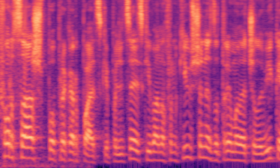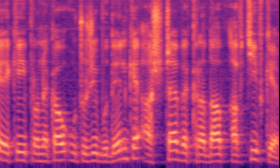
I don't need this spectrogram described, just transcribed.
Форсаж по Прикарпатськи. Поліцейські Івано-Франківщини затримали чоловіка, який проникав у чужі будинки, а ще викрадав автівки.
